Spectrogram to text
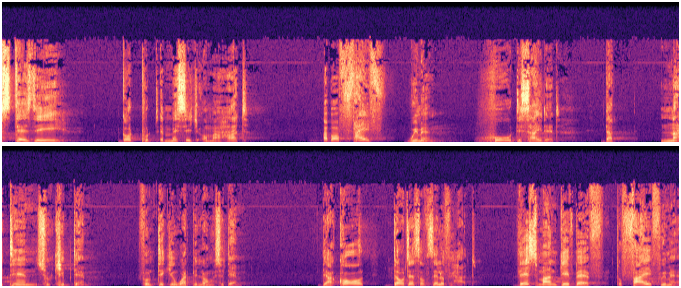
Last Thursday, God put a message on my heart about five women who decided that nothing should keep them from taking what belongs to them. They are called daughters of Zelophehad. This man gave birth to five women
